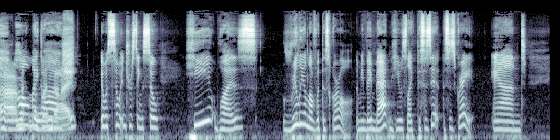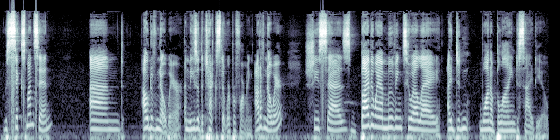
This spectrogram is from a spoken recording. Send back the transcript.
um, oh my the gosh. one guy. It was so interesting. So he was really in love with this girl. I mean, they met and he was like, This is it. This is great. And it was six months in, and out of nowhere, and these are the texts that we're performing, out of nowhere, she says, By the way, I'm moving to LA. I didn't want to blindside you.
